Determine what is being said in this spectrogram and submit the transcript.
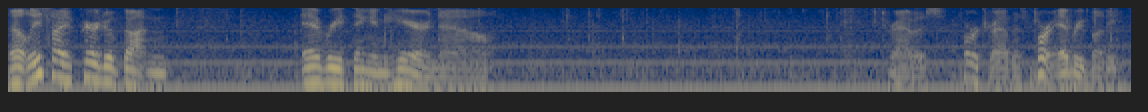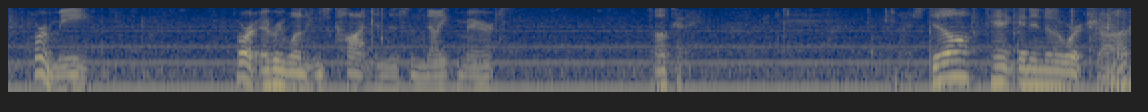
Well, at least I appear to have gotten everything in here now. Travis. Poor Travis. Poor everybody. Poor me. Poor everyone who's caught in this nightmare. Okay. I still can't get into the workshop.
